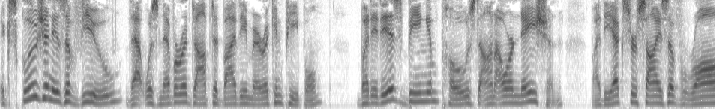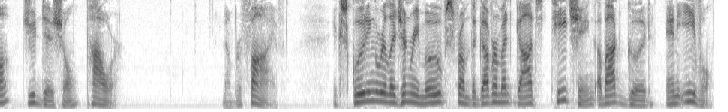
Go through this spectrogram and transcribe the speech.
Exclusion is a view that was never adopted by the American people, but it is being imposed on our nation by the exercise of raw judicial power. Number five, excluding religion removes from the government God's teaching about good and evil.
